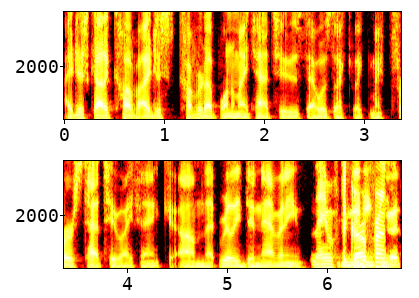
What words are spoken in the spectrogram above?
I just got a cover. I just covered up one of my tattoos. That was like like my first tattoo, I think. Um, that really didn't have any name of the girlfriend.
